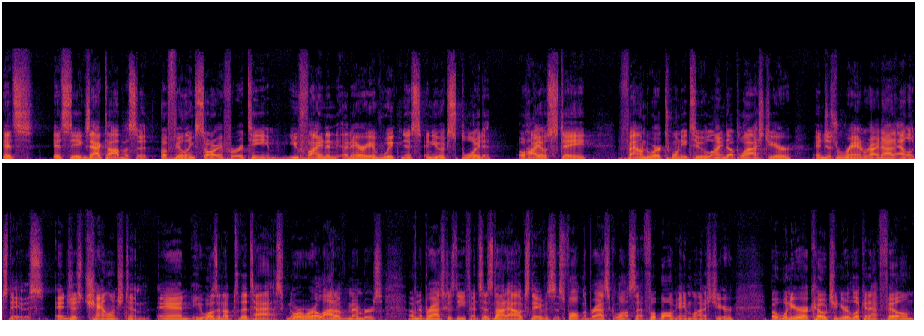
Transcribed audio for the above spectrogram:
It's it's the exact opposite of feeling sorry for a team. You find an, an, area of weakness and you exploit it. Ohio State found where 22 lined up last year and just ran right at Alex Davis and just challenged him. And he wasn't up to the task, nor were a lot of members of Nebraska's defense. It's not Alex Davis's fault Nebraska lost that football game last year. But when you're a coach and you're looking at film,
